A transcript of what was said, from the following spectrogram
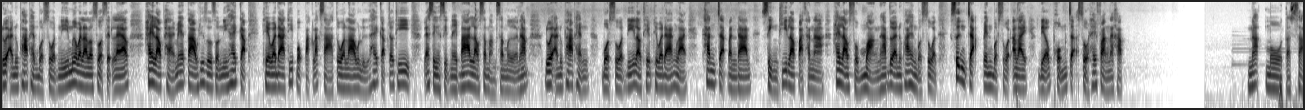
โดยอนุภาพแห่งบทสวดนี้ เมื่อเวลาเราสวดเสร็จแล้ว ให้เราแผ่เมตตาที่ส่วนส่วนนี้ให้กับเทวดาที่ปกปักรักษาตัวเรา หรือให้กับเจ้าที่และสิ่งศักดิ์สิทธิ์ในบ้านเราสม่ำเสมอนะครับด้วยอนุภาพแห่งบทสวดนี้เราเทพเทวดาทั้งหลาย ท่านจะบันดาลสิ่งที่เราปรารถนาให้เราสมหวังนะครับด้วยอนุภาพแห่งบทสวดซึ่งจะเป็นบทสวดอะไร เดี๋ยวผมจะสวดให้ฟังนะครับ นะโมตัสสะ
